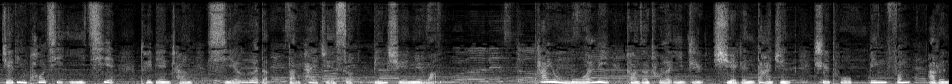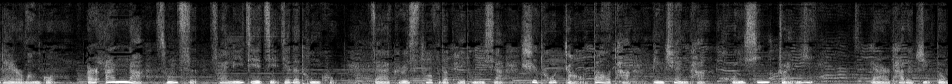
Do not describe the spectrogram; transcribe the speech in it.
决定抛弃一切，蜕变成邪恶的反派角色——冰雪女王。他用魔力创造出了一支雪人大军，试图冰封阿伦戴尔王国，而安娜从此才理解姐姐的痛苦，在克里斯托夫的陪同下，试图找到他，并劝他回心转意。然而，他的举动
